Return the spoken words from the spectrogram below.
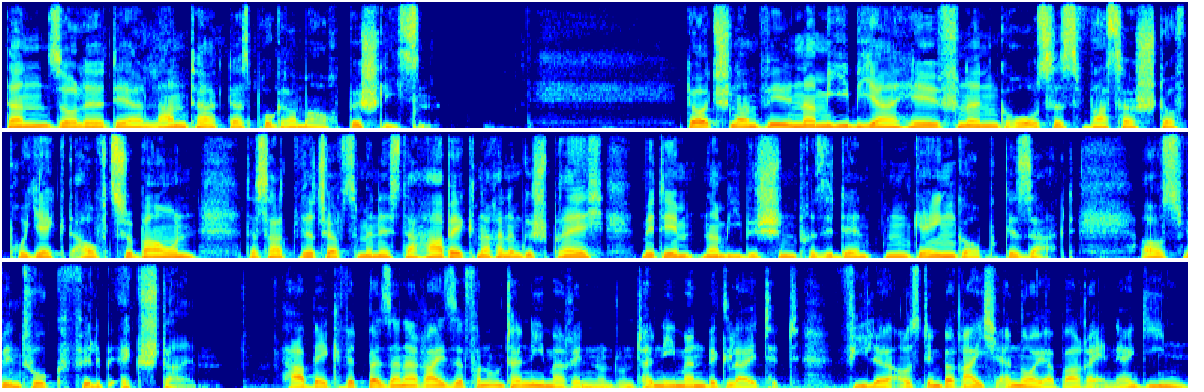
Dann solle der Landtag das Programm auch beschließen. Deutschland will Namibia helfen, ein großes Wasserstoffprojekt aufzubauen. Das hat Wirtschaftsminister Habeck nach einem Gespräch mit dem namibischen Präsidenten Geingob gesagt. Aus Windhoek Philipp Eckstein. Habeck wird bei seiner Reise von Unternehmerinnen und Unternehmern begleitet, viele aus dem Bereich erneuerbare Energien.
